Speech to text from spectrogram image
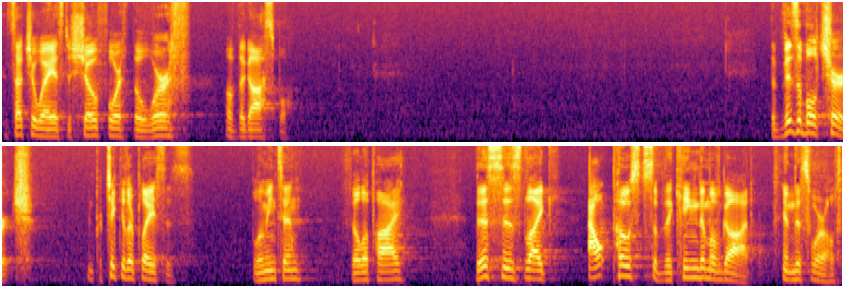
in such a way as to show forth the worth of the gospel. The visible church in particular places, Bloomington, Philippi, this is like outposts of the kingdom of God in this world.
